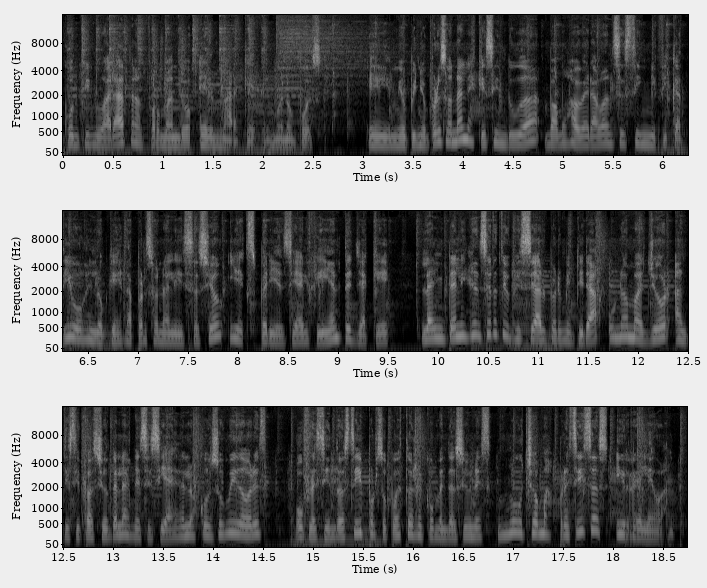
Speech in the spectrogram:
continuará transformando el marketing? Bueno, pues eh, mi opinión personal es que sin duda vamos a ver avances significativos en lo que es la personalización y experiencia del cliente, ya que la inteligencia artificial permitirá una mayor anticipación de las necesidades de los consumidores, ofreciendo así, por supuesto, recomendaciones mucho más precisas y relevantes.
